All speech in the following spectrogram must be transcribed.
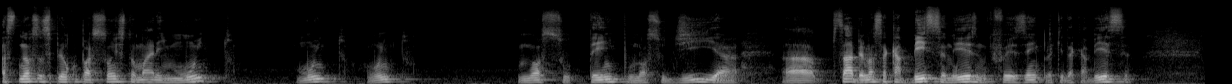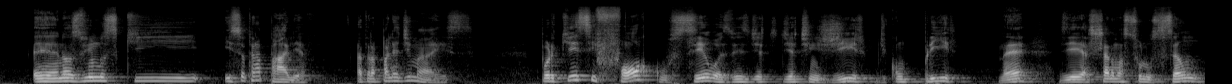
as nossas preocupações tomarem muito, muito, muito nosso tempo, nosso dia, uh, sabe, a nossa cabeça mesmo, que foi exemplo aqui da cabeça, é, nós vimos que isso atrapalha, atrapalha demais. Porque esse foco seu, às vezes, de, de atingir, de cumprir, né? de achar uma solução,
